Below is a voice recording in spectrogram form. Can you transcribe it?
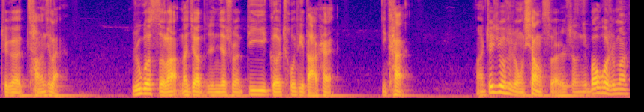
这个藏起来。如果死了，那叫人家说第一格抽屉打开，你看。啊，这就是种向死而生。你包括什么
